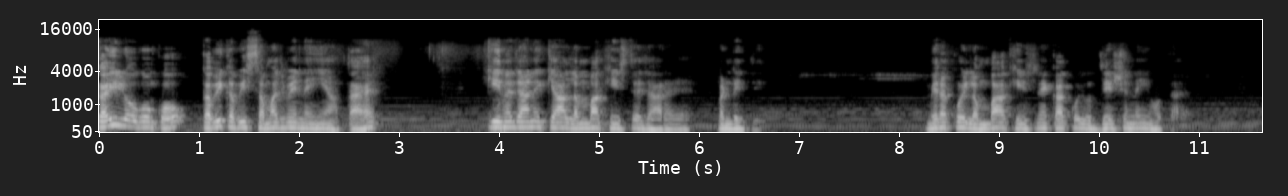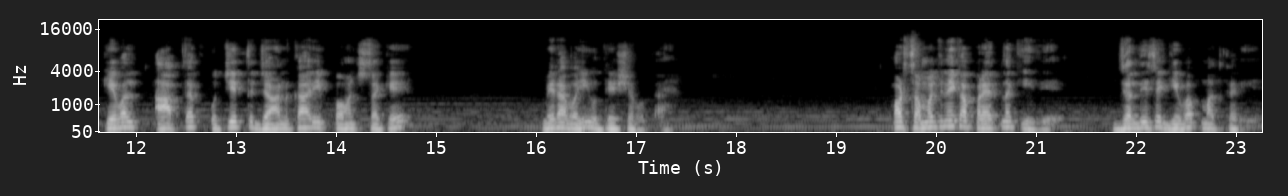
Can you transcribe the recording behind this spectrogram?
कई लोगों को कभी कभी समझ में नहीं आता है कि न जाने क्या लंबा खींचते जा रहे हैं, पंडित जी। मेरा कोई लंबा खींचने का कोई उद्देश्य नहीं होता है। केवल आप तक उचित जानकारी पहुँच सके, मेरा वही उद्देश्य होता है। और समझने का प्रयत्न कीजिए, जल्दी से गिव अप मत करिए।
